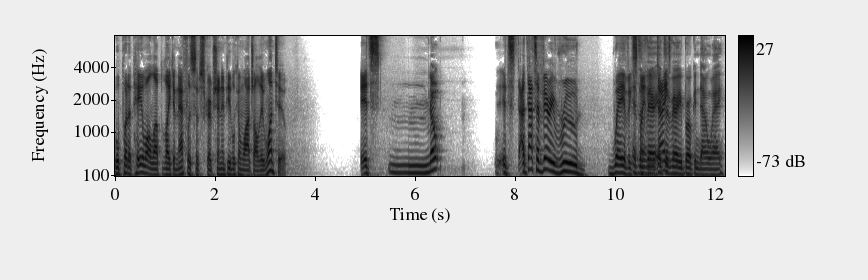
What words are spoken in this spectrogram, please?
We'll put a paywall up like a Netflix subscription and people can watch all they want to. It's Nope. it's uh, that's a very rude way of It's a explaining very, it. it's a I- very broken down way.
